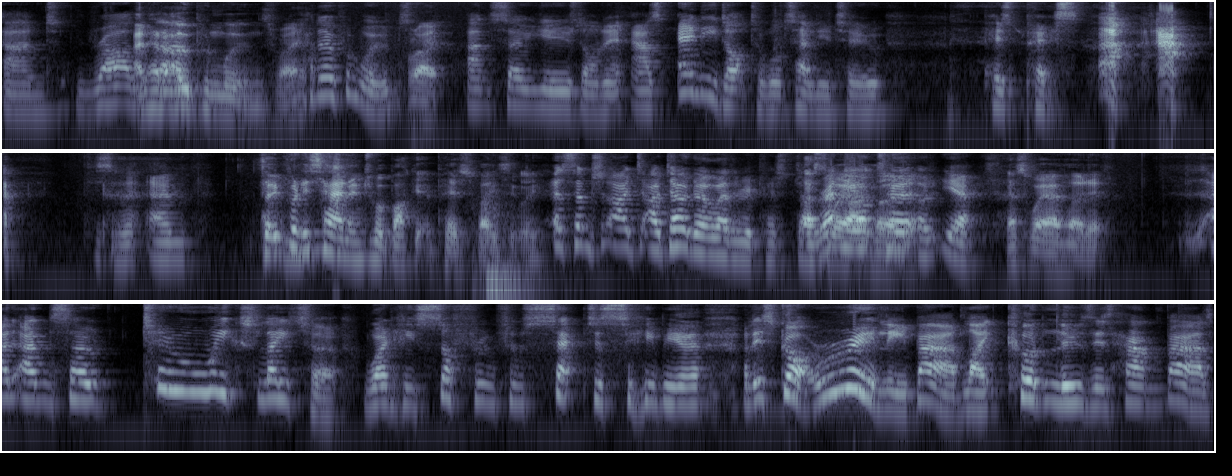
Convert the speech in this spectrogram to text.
and rather And had than, open wounds, right? had open wounds, Right. and so used on it as any doctor will tell you to, his piss. Um, So he put his hand into a bucket of piss, basically. essentially, I, I don't know whether he pissed That's the directly way I've onto heard it. Or, yeah, That's the way I heard it. and, and so two weeks later, when he's suffering from septicemia and it's got really bad, like could lose his hand bad,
